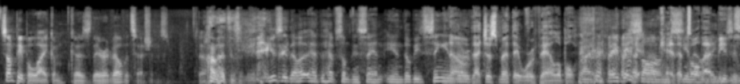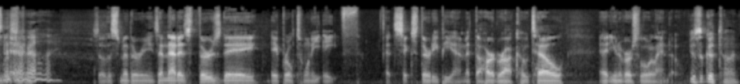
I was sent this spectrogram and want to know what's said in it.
some people like them because they're at Velvet Sessions. So. Oh, that doesn't mean anything. Usually they'll have, have something saying, and they'll be singing No, their, that just meant they were available. their favorite songs. Okay, that's you know, all that they means. usually listen to. Really? So the Smithereens, and that is Thursday, April 28th at 6:30 p.m. at the Hard Rock Hotel at Universal Orlando. It's a good time.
